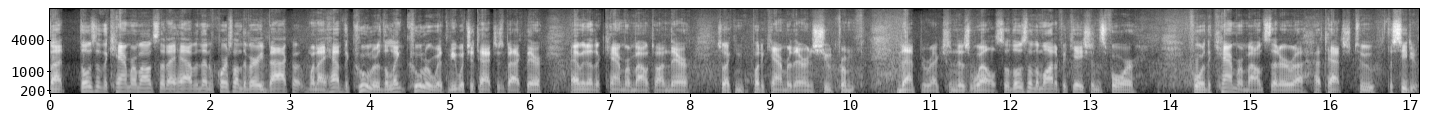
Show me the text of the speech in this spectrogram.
But those are the camera mounts that I have. And then of course on the very back, uh, when I have the cooler, the Link cooler with me, which attaches back there, I have another camera mount on there. So I can put a camera there and shoot from that direction as well. So those are the modifications for, for the camera mounts that are uh, attached to the Sea-Doo.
